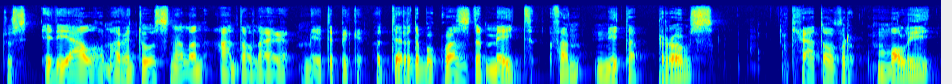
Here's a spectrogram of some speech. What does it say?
dus ideaal om af en toe snel een aantal dagen mee te pikken. Het derde boek was The Maid van Nita Proos. Het gaat over Molly,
